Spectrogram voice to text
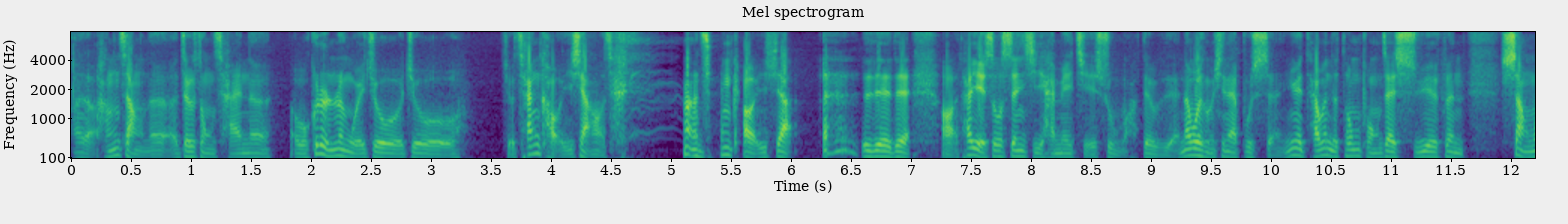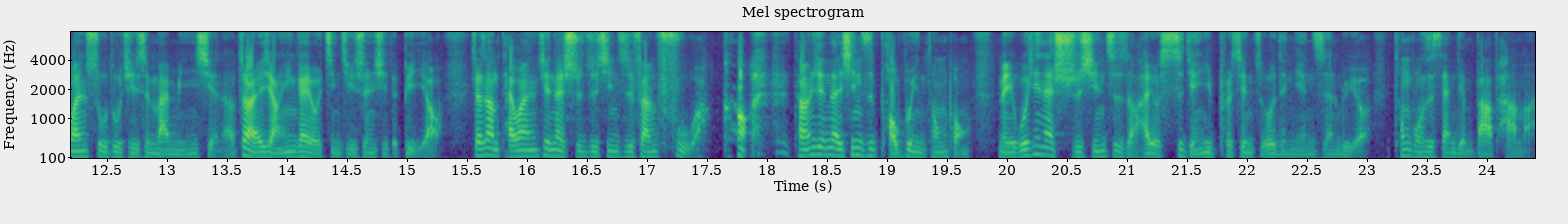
呃，行长呢，这个总裁呢，我个人认为就就就参考一下啊，参考一下。对 对对，啊，他也说升息还没结束嘛，对不对？那为什么现在不升？因为台湾的通膨在十月份上弯速度其实蛮明显的，照来讲应该有紧急升息的必要。加上台湾现在实质薪资翻负啊，台湾现在薪资跑不赢通膨，美国现在实薪至少还有四点一 percent 左右的年增率哦，通膨是三点八趴嘛，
